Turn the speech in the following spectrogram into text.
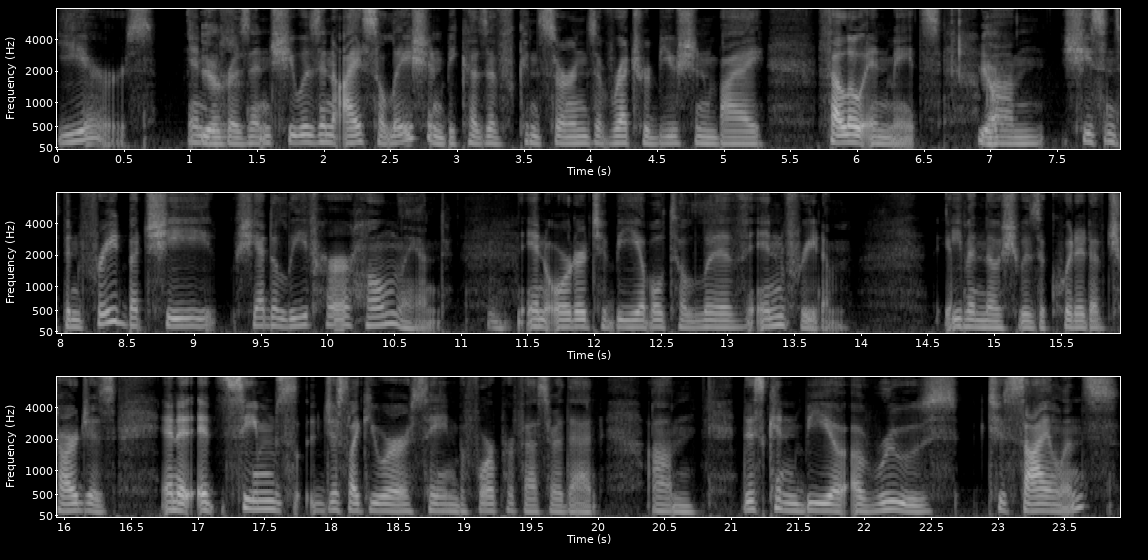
years in yes. prison. She was in isolation because of concerns of retribution by fellow inmates. Yeah. Um, she's since been freed, but she she had to leave her homeland mm. in order to be able to live in freedom, even though she was acquitted of charges. And it, it seems just like you were saying before, Professor, that um, this can be a, a ruse to silence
